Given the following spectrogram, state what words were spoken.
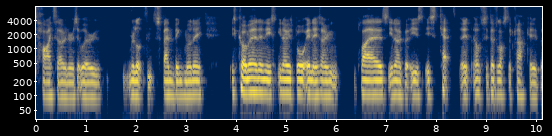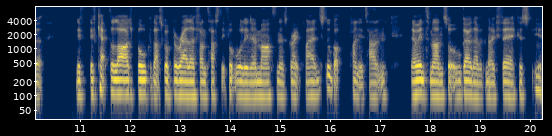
tight owner, as it were, reluctant to spend big money. He's come in and he's you know he's brought in his own players. You know, but he's he's kept. Obviously, they've lost Lukaku, but They've, they've kept a large bulk of that squad. Barella, fantastic footballing, and Martinez, great player. Still got plenty of talent. And, you know, Inter Milan sort of will go there with no fear because mm.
